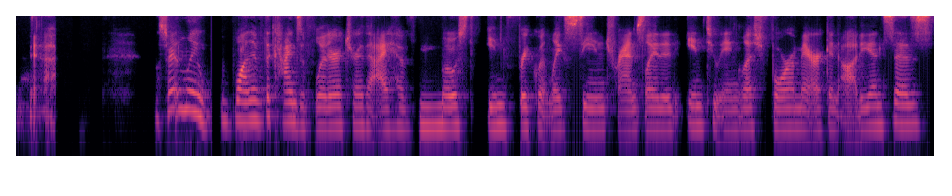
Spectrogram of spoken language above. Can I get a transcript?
yeah. yeah. Certainly one of the kinds of literature that I have most infrequently seen translated into English for American audiences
